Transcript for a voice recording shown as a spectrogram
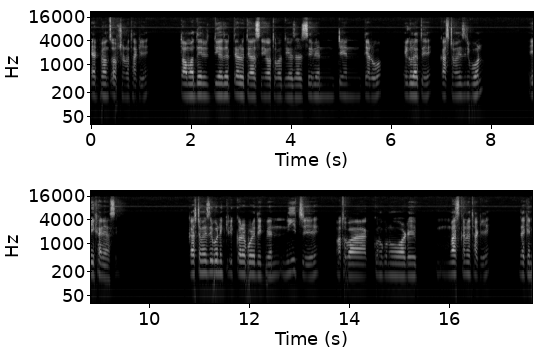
অ্যাডভান্স অপশনও থাকে। তো আমাদের দুই হাজার তেরোতে আছে অথবা দুই হাজার সেভেন, টেন, তেরো এগুলাতে কাস্টমাইজ রিবন এইখানে আছে। কাস্টমাইজ রিবনে ক্লিক করার পরে দেখবেন নিচে অথবা কোনো কোনো ওয়ার্ডে মাঝখানে থাকে, দেখেন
